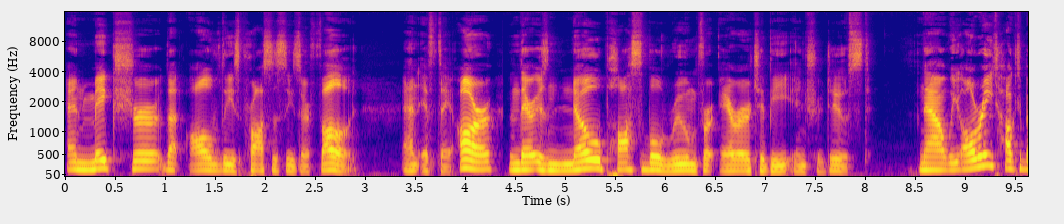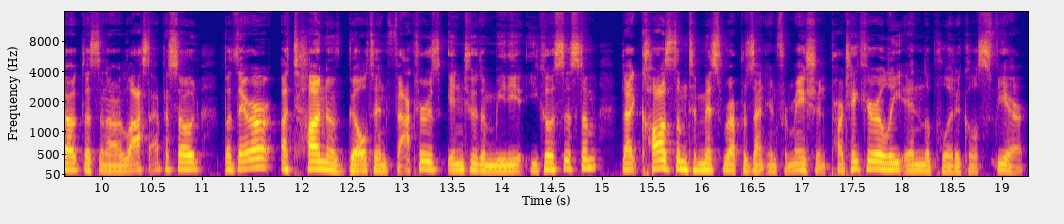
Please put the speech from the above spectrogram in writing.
and make sure that all of these processes are followed. And if they are, then there is no possible room for error to be introduced. Now, we already talked about this in our last episode, but there are a ton of built in factors into the media ecosystem that cause them to misrepresent information, particularly in the political sphere.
